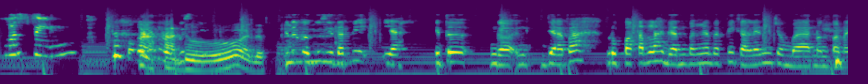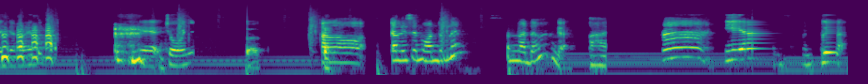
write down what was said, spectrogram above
pusing. Pokoknya itu bagus sih. Aduh, aduh. itu bagus sih tapi ya itu nggak ya apa lupakanlah gantengnya tapi kalian coba nonton aja. Karena itu kayak cowoknya Kalau Alice in Wonderland pernah dengar nggak? Ah, ah iya. Enggak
